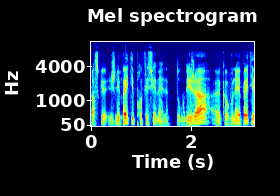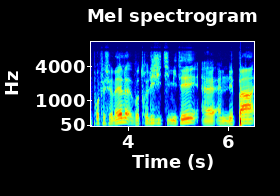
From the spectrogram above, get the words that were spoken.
Parce que je n'ai pas été professionnel. Donc déjà, euh, quand vous n'avez pas été professionnel, votre légitimité, euh, elle n'est pas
